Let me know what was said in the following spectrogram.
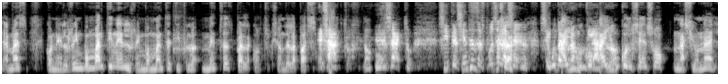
Además, con el rimbombante tiene el rimbombante título Mesas para la construcción de la paz. Exacto, ¿No? exacto. Si te sientes después de O la sea, se- Segunda hay Guerra Mundial, hay ¿no? un consenso nacional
